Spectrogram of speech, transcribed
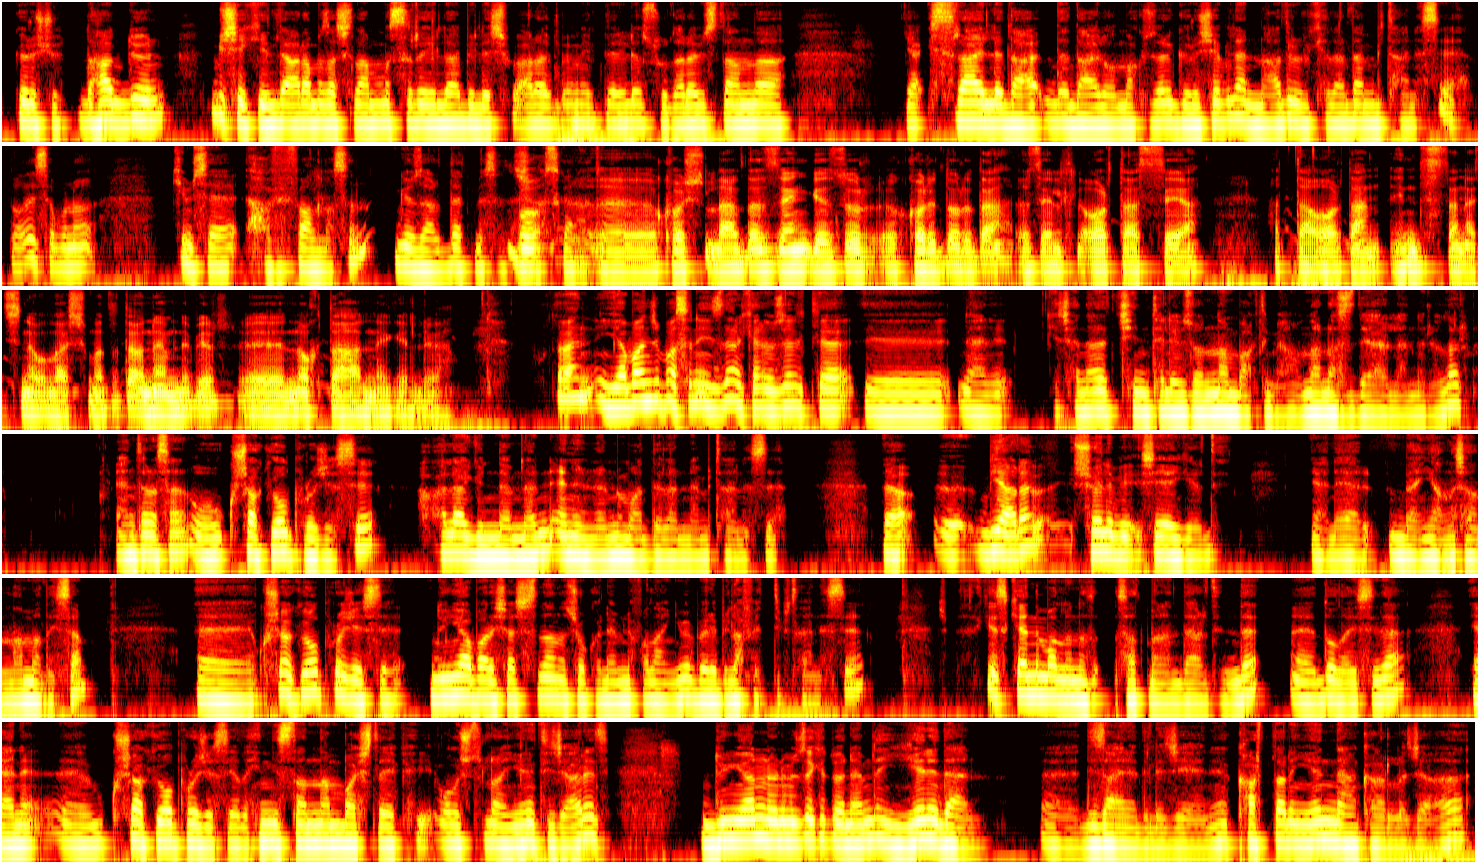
Görüşüyor. Daha dün bir şekilde aramız açılan Mısır'ıyla, Birleşik Arap Emirlikleri'yle, Suudi Arabistan'la ya İsrail'le de dahil olmak üzere görüşebilen nadir ülkelerden bir tanesi. Dolayısıyla bunu kimse hafife almasın, göz ardı etmesin. Bu e, koşullarda Zengezur koridoru da özellikle Orta Asya'ya hatta oradan Hindistan'a Çin'e ulaşmadı da önemli bir e, nokta haline geliyor. Burada ben yabancı basını izlerken özellikle e, yani geçenlerde Çin televizyonundan baktım ya onlar nasıl değerlendiriyorlar. Enteresan o kuşak yol projesi hala gündemlerinin en önemli maddelerinden bir tanesi. Ve e, bir ara şöyle bir şeye girdi. Yani eğer ben yanlış anlamadıysam e, Kuşak Yol Projesi dünya barış açısından da çok önemli falan gibi böyle bir laf etti bir tanesi. Şimdi herkes kendi malını satmanın derdinde. E, dolayısıyla yani Kuşak Yol Projesi ya da Hindistan'dan başlayıp oluşturulan yeni ticaret dünyanın önümüzdeki dönemde yeniden e, dizayn edileceğini, kartların yeniden karılacağı,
